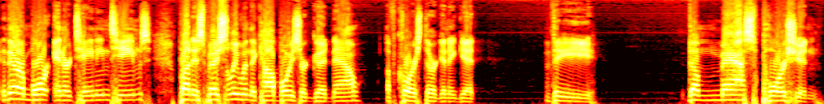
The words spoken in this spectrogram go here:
And there are more entertaining teams, but especially when the Cowboys are good now, of course they're going to get the the mass portion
